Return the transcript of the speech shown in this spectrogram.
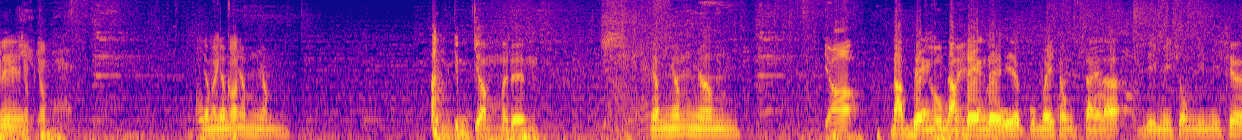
way ยำยำโอ้ยำ my ยำ god ยำยยำยำยำมาเดินำยำยำยห ยอกำดับแดงโถ่ดับแดงเลยเหี้ยกูไม่ชงใส่ละดีมีชงดีมีเชื่อ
